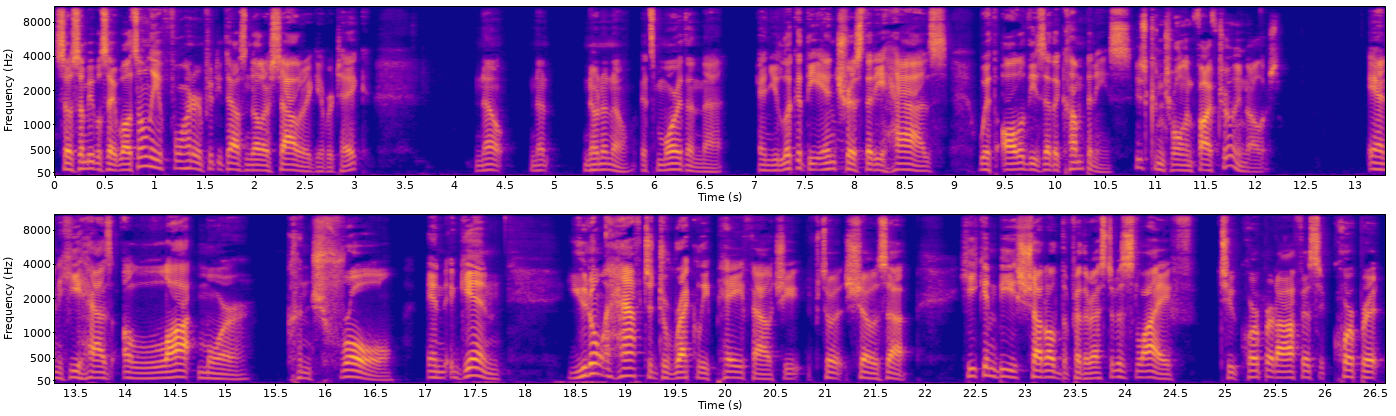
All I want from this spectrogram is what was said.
So some people say, well, it's only a four hundred fifty thousand dollars salary, give or take. No, no, no, no, no. It's more than that. And you look at the interest that he has with all of these other companies, He's controlling $5 trillion. and he has a lot more control. And again, you don't have to directly pay Fauci so it shows up. He can be shuttled for the rest of his life to corporate office, corporate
